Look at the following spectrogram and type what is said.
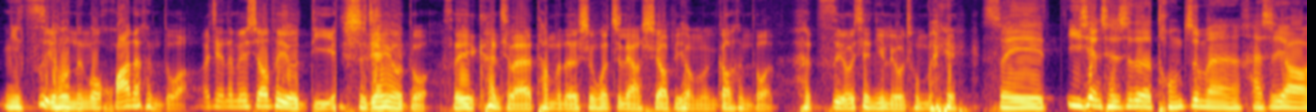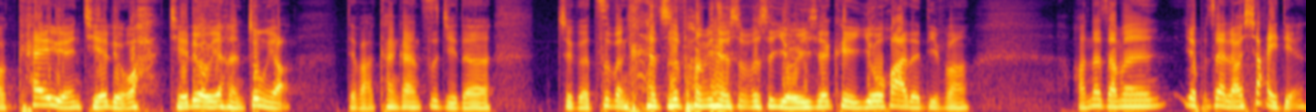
你自由能够花的很多，而且那边消费又低，时间又多，所以看起来他们的生活质量是要比我们高很多的，自由现金流充沛。所以一线城市的同志们还是要开源节流啊，节流也很重要。对吧？看看自己的这个资本开支方面是不是有一些可以优化的地方。好，那咱们要不再聊下一点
